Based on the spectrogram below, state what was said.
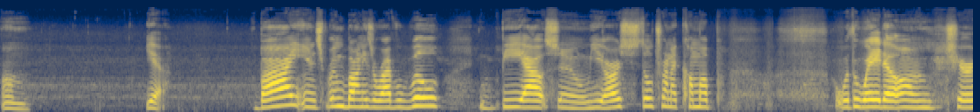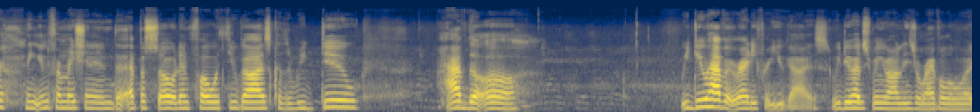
Um, yeah. Bye, and Spring Bonnie's arrival will be out soon. We are still trying to come up with a way to um share the information in the episode info with you guys because we do have the uh we do have it ready for you guys. We do have Spring Bonnie's arrival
